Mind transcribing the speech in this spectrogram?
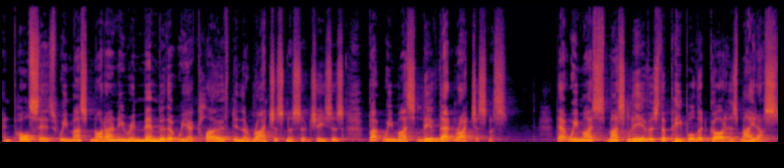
And Paul says we must not only remember that we are clothed in the righteousness of Jesus, but we must live that righteousness. That we must, must live as the people that God has made us.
